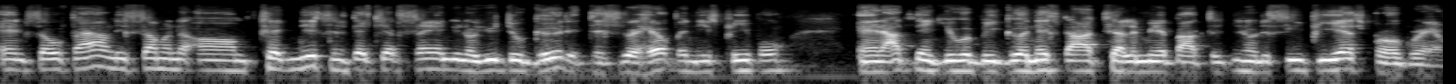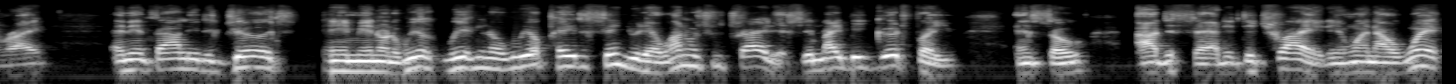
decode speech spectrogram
And so finally, some of the um, technicians they kept saying, you know, you do good at this. You're helping these people and I think you would be good. And they started telling me about the, you know, the CPS program, right? And then finally the judge came in on the we'll, we you know, we'll pay to send you there. Why don't you try this? It might be good for you. And so I decided to try it. And when I went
